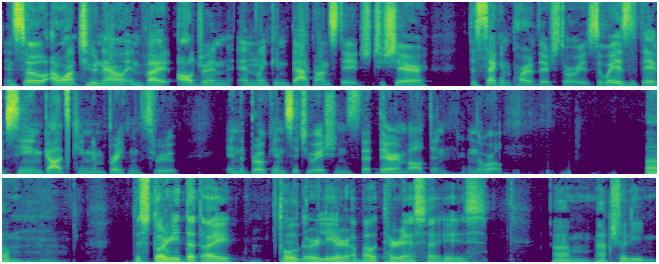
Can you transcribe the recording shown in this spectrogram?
And so I want to now invite Aldrin and Lincoln back on stage to share the second part of their stories, the ways that they've seen God's kingdom breaking through in the broken situations that they're involved in in the world. Um, the story that I told earlier about Teresa is um, actually,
